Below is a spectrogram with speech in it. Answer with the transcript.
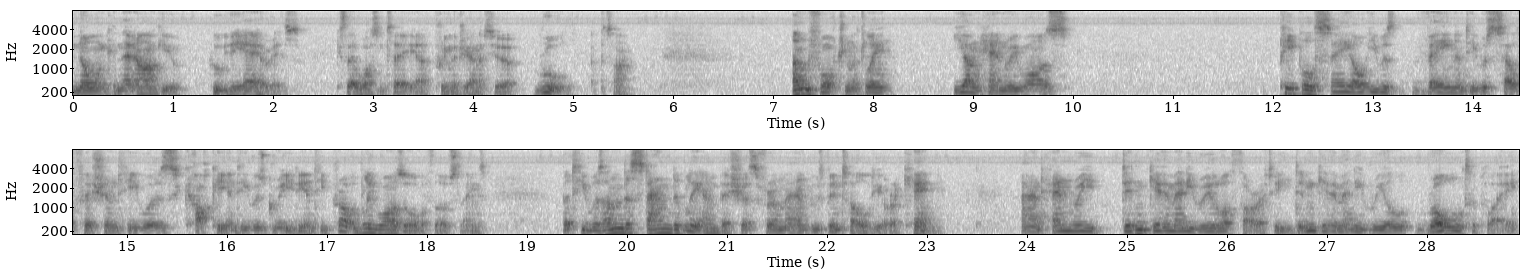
no one can then argue who the heir is, because there wasn't a uh, primogeniture rule at the time. Unfortunately, young Henry was people say, oh, he was vain and he was selfish and he was cocky and he was greedy, and he probably was all of those things. But he was understandably ambitious for a man who's been told you're a king. And Henry didn't give him any real authority, didn't give him any real role to play.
